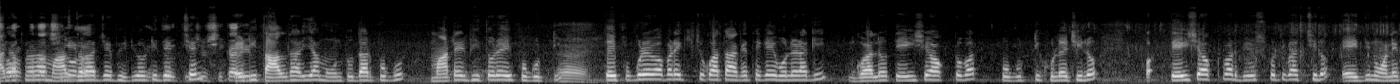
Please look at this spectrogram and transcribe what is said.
আজ আপনারা মাছ ধরার যে ভিডিওটি দেখছেন এটি তালধারিয়া মন্টুদার পুকুর মাঠের ভিতরে এই পুকুরটি। তো এই পুকুরের ব্যাপারে কিছু কথা আগে থেকেই বলে রাখি। গেল তেইশে অক্টোবর পুকুরটি খুলেছিল। তেইশে অক্টোবর বৃহস্পতিবার ছিল। এই দিন অনেক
